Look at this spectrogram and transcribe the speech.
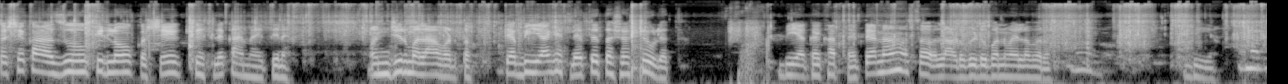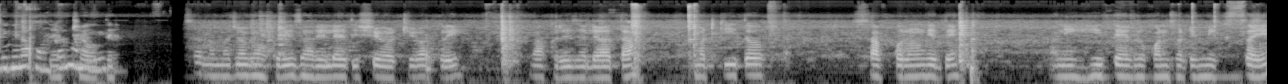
कसे काजू किलो कसे घेतले काय माहिती नाही. अंजीर मला आवडतं. त्या बिया घेतल्या ते तशाच ठेवल्यात. बिया काय खात नाही त्या ना असं लाडू बिडू बनवायला बरं. बिया. मल्लिकीला फोन ते कर ना ठेवते चला माझ्या भाकरी झालेल्या आहे ती शेवटची भाकरी. भाकरी झाल्या आता मटकी इथं साफ करून घेते. आणि ही त्या लोकांसाठी मिक्स आहे.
